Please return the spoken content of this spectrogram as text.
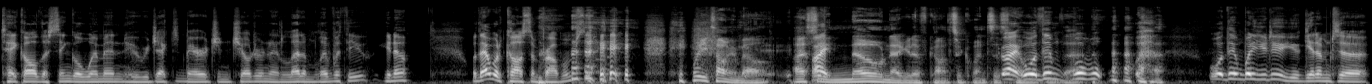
take all the single women who rejected marriage and children and let them live with you you know well that would cause some problems What are you talking about? I see Right. no negative consequences. right well then well, well, well then what do you do you get them to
